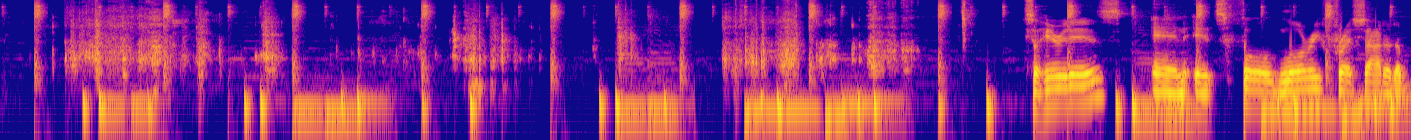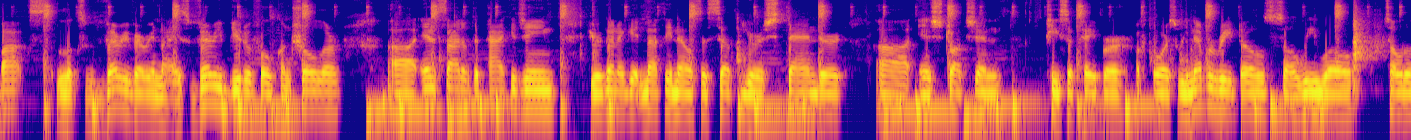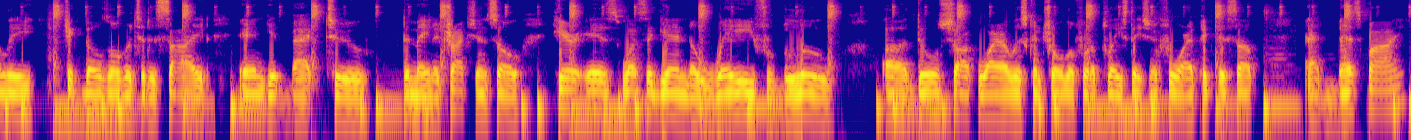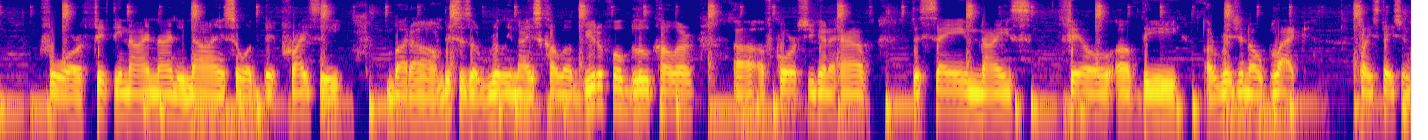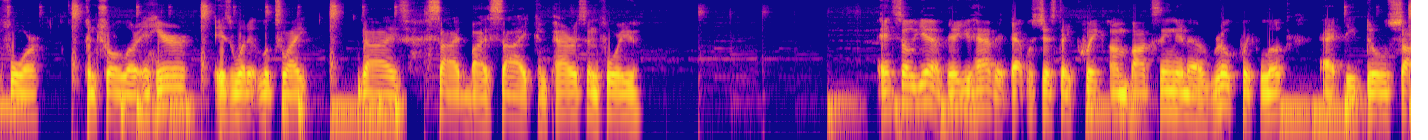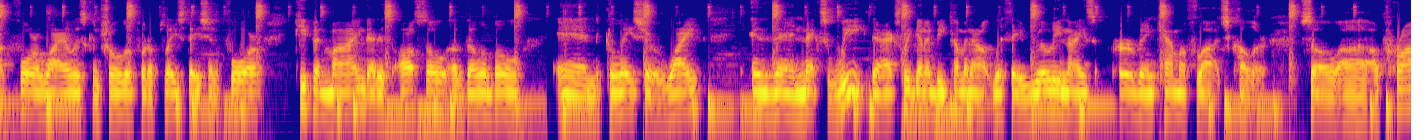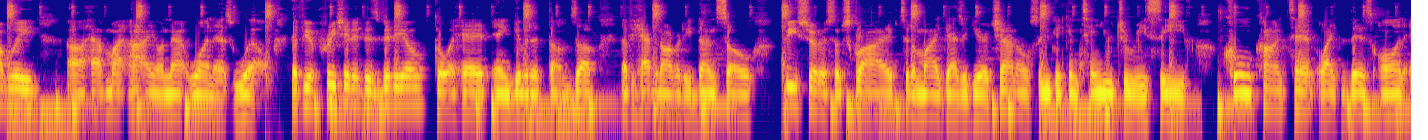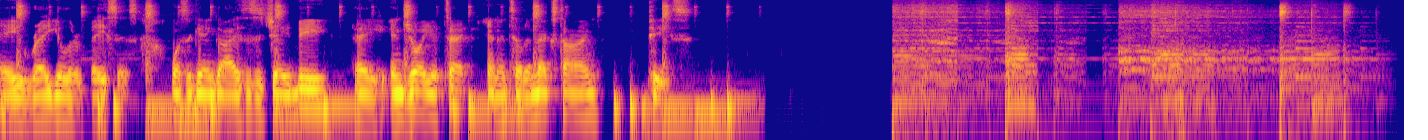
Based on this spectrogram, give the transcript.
So here it is in its full glory, fresh out of the box. Looks very, very nice. Very beautiful controller. Uh, inside of the packaging, you're going to get nothing else except your standard uh, instruction piece of paper. Of course, we never read those, so we will totally kick those over to the side and get back to the main attraction. So here is once again the Wave Blue uh, DualShock wireless controller for the PlayStation 4. I picked this up at Best Buy for $59.99 so a bit pricey but um, this is a really nice color beautiful blue color uh, of course you're gonna have the same nice feel of the original black PlayStation 4 controller and here is what it looks like guys side by side comparison for you and so yeah, there you have it. That was just a quick unboxing and a real quick look at the DualShock 4 wireless controller for the PlayStation 4. Keep in mind that it's also available in Glacier White and then next week, they're actually going to be coming out with a really nice urban camouflage color. So uh, I'll probably uh, have my eye on that one as well. If you appreciated this video, go ahead and give it a thumbs up. If you haven't already done so, be sure to subscribe to the My Gadget Gear channel so you can continue to receive cool content like this on a regular basis. Once again, guys, this is JB. Hey, enjoy your tech, and until the next time, peace.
